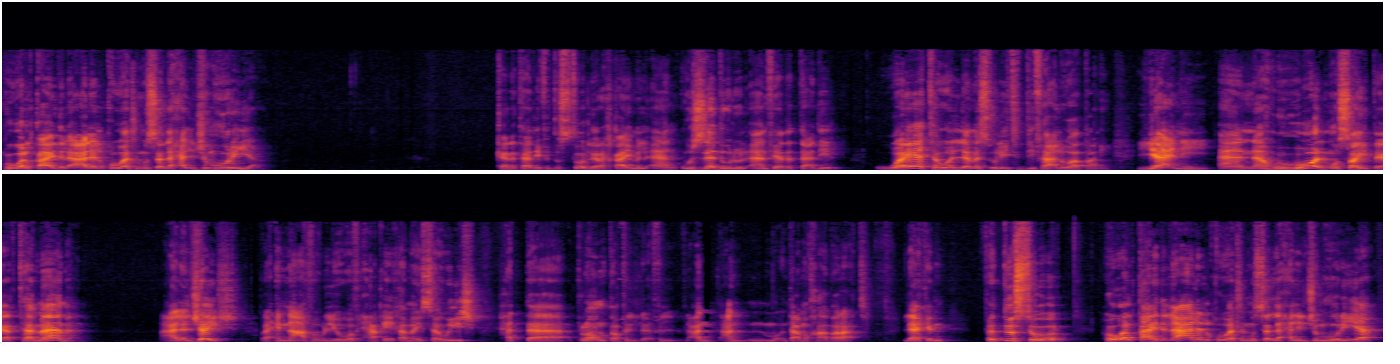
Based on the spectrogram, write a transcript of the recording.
هو القائد الأعلى للقوات المسلحة للجمهوريه كانت هذه في الدستور اللي راه قائم الآن وزادوا له الآن في هذا التعديل ويتولى مسؤولية الدفاع الوطني. يعني أنه هو المسيطر تماما على الجيش. راح نعرفوا باللي هو في الحقيقة ما يساويش حتى بلونطو في ال في ال عند عند نتاع مخابرات. لكن في الدستور هو القائد الأعلى للقوات المسلحة للجمهورية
